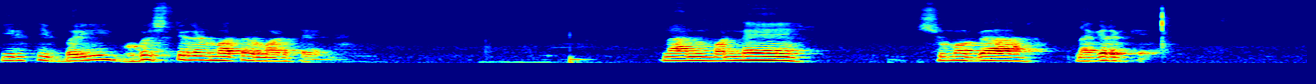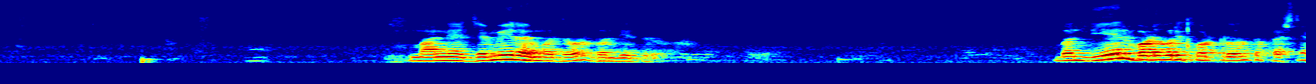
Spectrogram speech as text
ಈ ರೀತಿ ಬರೀ ಘೋಷಣೆಗಳು ಮಾತ್ರ ಮಾಡ್ತಾ ಇದೆ ನಾನು ಮೊನ್ನೆ ಶಿವಮೊಗ್ಗ ನಗರಕ್ಕೆ ಮಾನ್ಯ ಜಮೀರ್ ಅಹಮದ್ ಅವರು ಬಂದಿದ್ದರು ಬಂದು ಏನು ಬಡವರಿಗೆ ಕೊಟ್ಟರು ಅಂತ ಪ್ರಶ್ನೆ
